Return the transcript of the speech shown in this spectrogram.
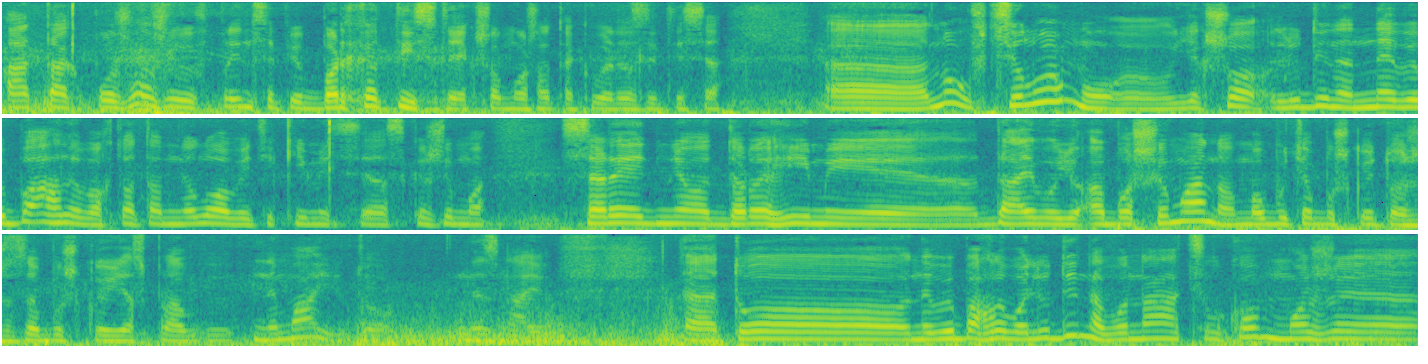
А так пожожую, в принципі, бархатисте, якщо можна так виразитися. Е, ну, в цілому, е, якщо людина не вибаглива, хто там не ловить якимись, е, скажімо, середньо дорогими е, дайвою або шимано, мабуть, абушкою теж за абушкою я справ не маю, то не знаю. Е, то невибаглива людина, вона цілком може,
